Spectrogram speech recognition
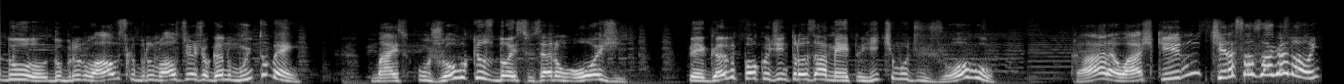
do, do Bruno Alves, que o Bruno Alves vinha jogando muito bem. Mas o jogo que os dois fizeram hoje, pegando um pouco de entrosamento e ritmo de jogo, cara, eu acho que não tira essa zaga, não, hein?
